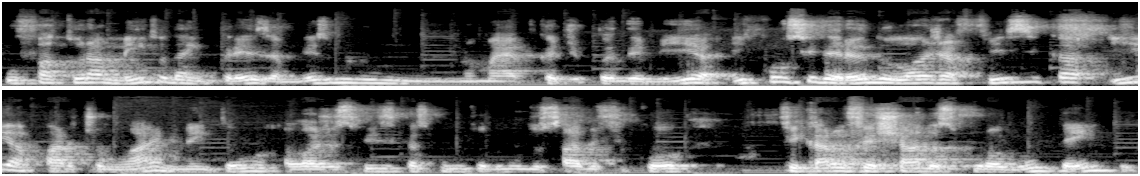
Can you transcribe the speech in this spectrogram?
o faturamento da empresa, mesmo numa época de pandemia, e considerando loja física e a parte online, né? Então, as lojas físicas, como todo mundo sabe, ficou, ficaram fechadas por algum tempo.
